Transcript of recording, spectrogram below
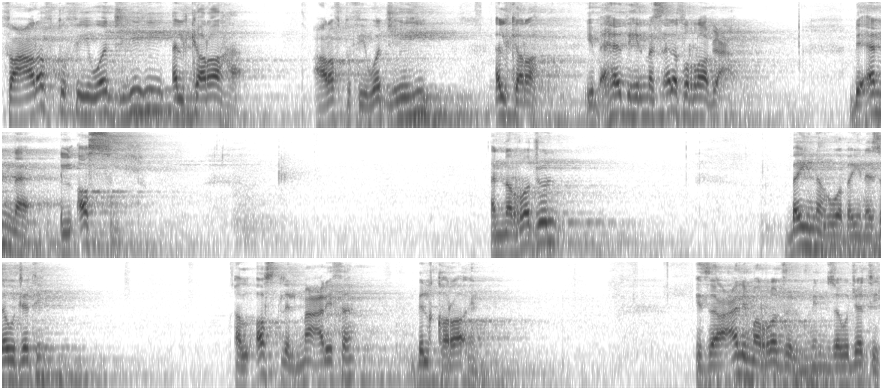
فعرفت في وجهه الكراهة. عرفت في وجهه الكراهة. يبقى هذه المسألة الرابعة. بأن الأصل أن الرجل بينه وبين زوجته الأصل المعرفة بالقرائن. إذا علم الرجل من زوجته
